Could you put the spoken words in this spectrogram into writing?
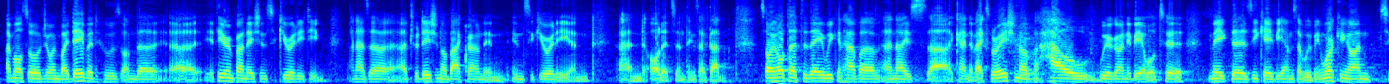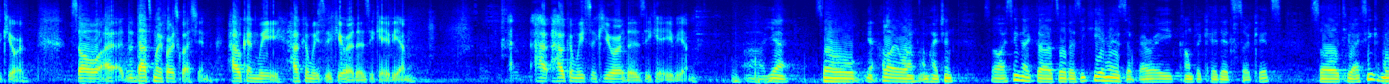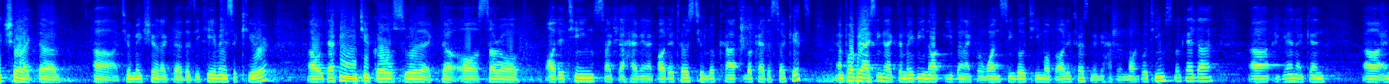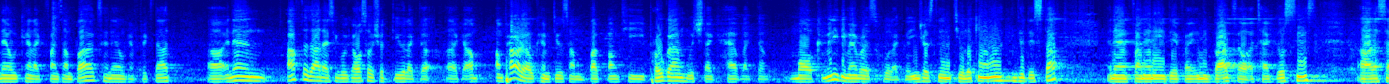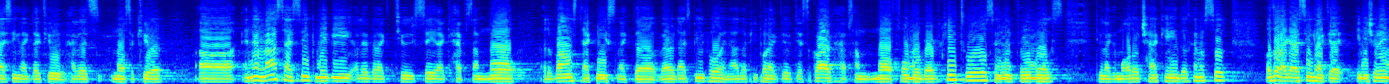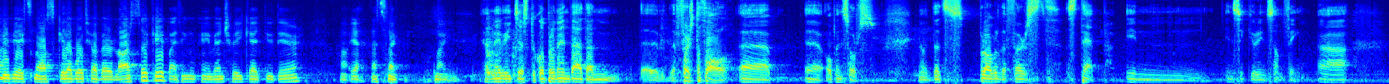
I'm also joined by David, who's on the uh, Ethereum Foundation security team and has a, a, traditional background in, in security and, and audits and things like that. So I hope that today we can have a, a nice uh, kind of exploration of how we're going to be able to make the ZKVMs that we've been working on secure. So I, that's my first question. How can we how can we secure the ZKVM? How, how can we secure the ZKVM? Uh, yeah. So yeah. Hello everyone. I'm Haichen. So I think like the so the ZKVM is a very complicated circuit. So to I think make sure like the uh, to make sure like the, the ZKVM is secure, uh, we definitely need to go through like the all thorough auditing, like having like auditors to look at look at the circuits, and probably I think like the, maybe not even like a one single team of auditors, maybe have multiple teams look at that uh, again, again, uh, and then we can like find some bugs, and then we can fix that. Uh, and then after that, I think we also should do like the like um, on parallel can do some bug bounty program, which like have like the more community members who like are interested into looking into this stuff, and then finally if they find any bugs or attack those things. Uh, that's I think like, to have this more secure. Uh, and then last, I think maybe a little bit like to say like have some more advanced techniques like the Veridise people and other people like to describe have some more formal verification tools and then frameworks do like model checking, those kind of stuff. Although like I think like uh, initially maybe it's not scalable to a very large circuit, but I think we can eventually get to there. Uh, yeah, that's like my. And maybe just to complement that, and uh, first of all, uh, uh, open source. You know, that's probably the first step in in securing something.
